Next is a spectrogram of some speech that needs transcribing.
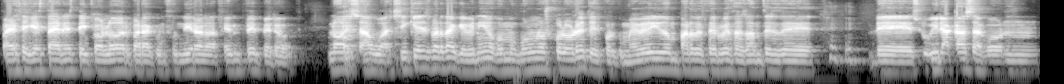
parece que está en este color para confundir a la gente, pero no es agua. Sí que es verdad que he venido como con unos coloretes porque me he bebido un par de cervezas antes de, subir a casa con,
